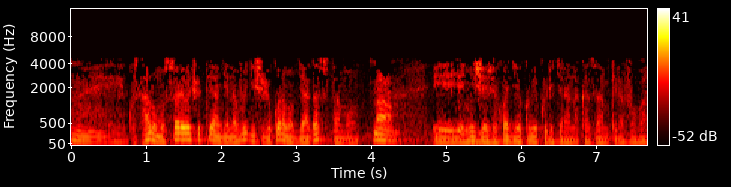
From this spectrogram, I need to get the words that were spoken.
Mm. Eh, gusa hari umusore w'inshuti yanjye navugishije ukora mu bya gasutamo eh, yanyijeje ko agiye kubikurikirana akazambwira vuba.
